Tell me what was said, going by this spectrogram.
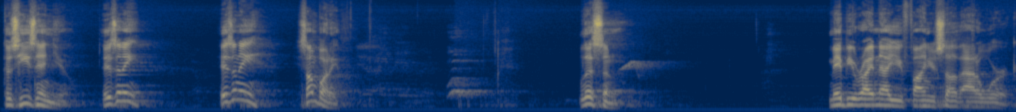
because he's in you, isn't he? Isn't he? Somebody. Listen, maybe right now you find yourself out of work.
